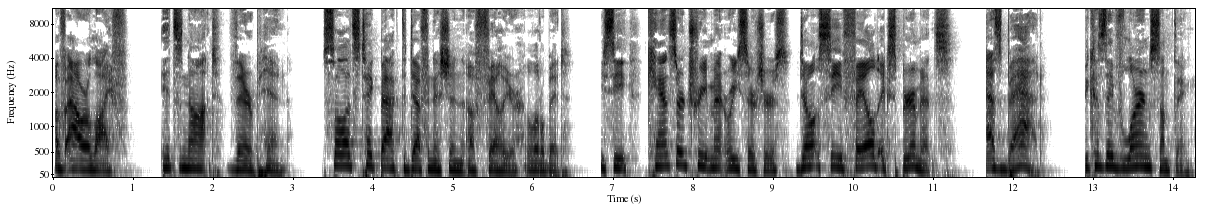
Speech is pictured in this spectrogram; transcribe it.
of our life. It's not their pen. So let's take back the definition of failure a little bit. You see, cancer treatment researchers don't see failed experiments as bad because they've learned something.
